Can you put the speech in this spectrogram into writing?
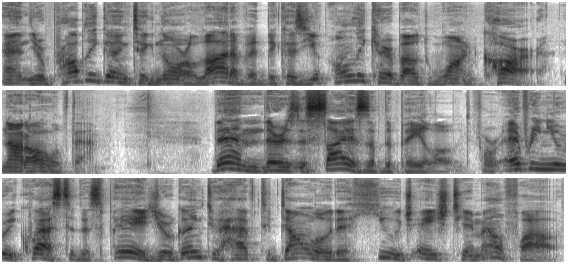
And you're probably going to ignore a lot of it because you only care about one car, not all of them. Then there is the size of the payload. For every new request to this page, you're going to have to download a huge HTML file.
